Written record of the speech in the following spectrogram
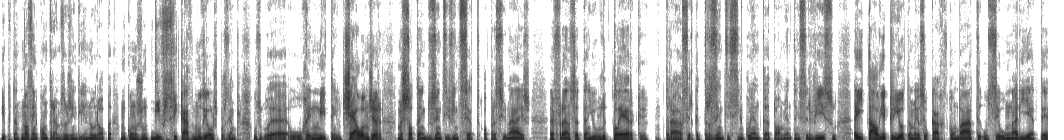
E, portanto, nós encontramos hoje em dia na Europa um conjunto diversificado de modelos. Por exemplo, o, eh, o Reino Unido tem o Challenger, mas só tem 227 operacionais. A França tem o Leclerc, terá cerca de 350 atualmente em serviço. A Itália criou também o seu carro de combate, o C1 Ariete,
